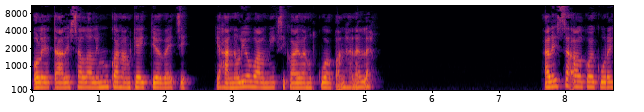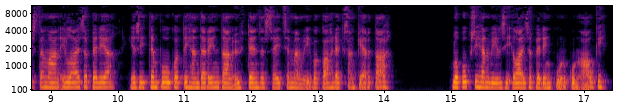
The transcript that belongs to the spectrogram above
oli, että Alissalla oli mukanaan keittiöveitsi, ja hän oli jo valmiiksi kaivannut kuopan hänelle. Alissa alkoi kuristamaan Elisabetia ja sitten puukotti häntä rintaan yhteensä 7-8 kertaa. Lopuksi hän vilsi Elisabetin kurkun auki.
